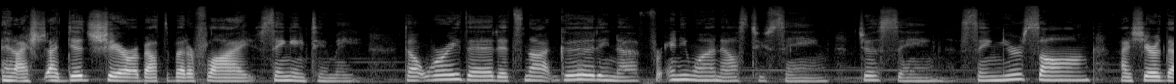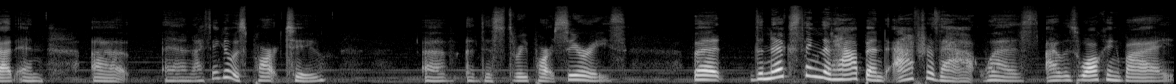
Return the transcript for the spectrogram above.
and I, sh- I did share about the butterfly singing to me don't worry that it's not good enough for anyone else to sing just sing, sing your song. I shared that, and uh, and I think it was part two of, of this three-part series. But the next thing that happened after that was I was walking by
